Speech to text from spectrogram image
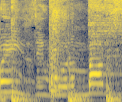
bring me down.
